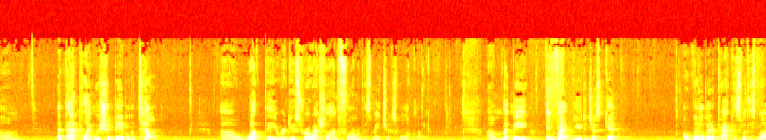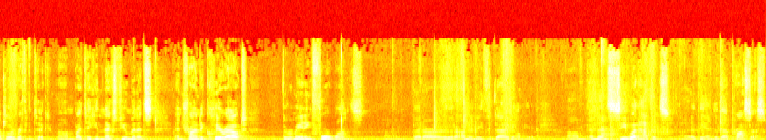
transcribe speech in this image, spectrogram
um, at that point we should be able to tell uh, what the reduced row echelon form of this matrix will look like. Um, let me invite you to just get a little bit of practice with this modular arithmetic um, by taking the next few minutes and trying to clear out the remaining four ones uh, that, are, that are underneath the diagonal here, um, and then see what happens at the end of that process.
